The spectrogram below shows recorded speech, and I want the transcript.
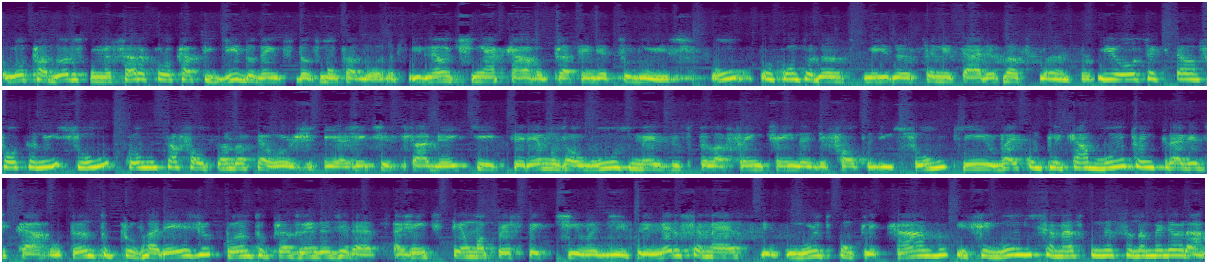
Locadores começaram a colocar pedido dentro das montadoras e não tinha carro para atender tudo isso. Um, por conta das medidas sanitárias nas plantas, e outro é que estava faltando insumo, como está faltando até hoje. E a gente sabe aí que teremos alguns meses pela frente ainda de falta de insumo, que vai complicar muito a entrega de carro, tanto para o varejo quanto para as vendas diretas. A gente tem uma perspectiva de primeiro semestre muito complicado e segundo semestre começando a melhorar.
